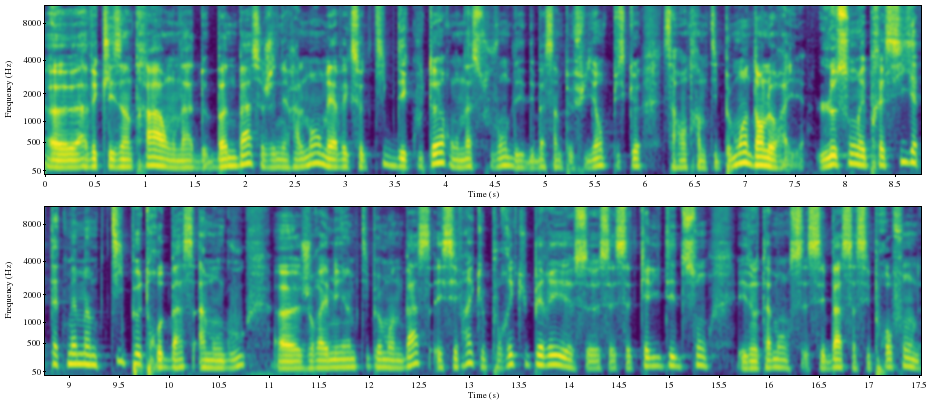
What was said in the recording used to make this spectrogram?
Euh, avec les intras, on a de bonnes basses généralement, mais avec ce type d'écouteurs, on a souvent des, basses un peu fuyantes puisque ça rentre un petit peu moins dans l'oreille. Le son est précis, il y a peut-être même un petit peu trop de basses à mon goût. Euh, j'aurais aimé un petit peu moins de basses. Et c'est vrai que pour récupérer cette qualité de son, et notamment ces basses assez profondes,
